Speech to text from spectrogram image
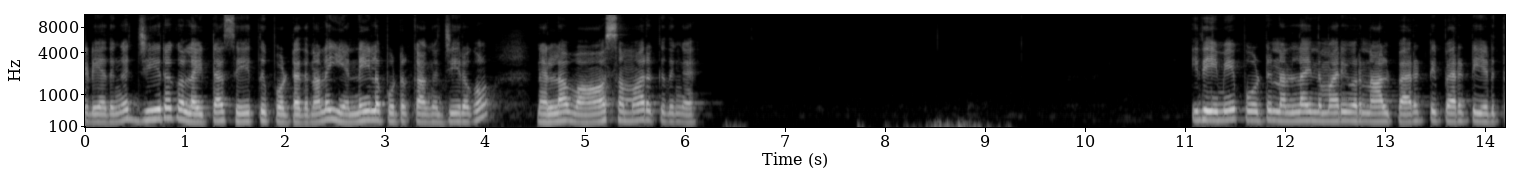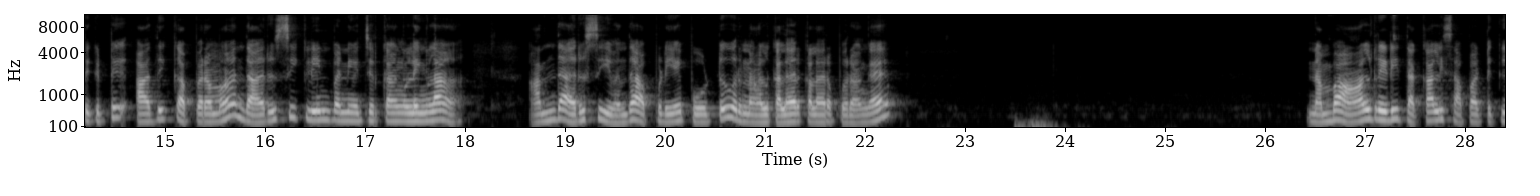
கிடையாதுங்க. ஜீரகம் லைட்டாக சேர்த்து போட்டதுனால எண்ணெயில் போட்டிருக்காங்க ஜீரகம். நல்லா வாசமாக இருக்குதுங்க. இதையுமே போட்டு நல்லா இந்த மாதிரி ஒரு நாலு பெரட்டி பெரட்டி எடுத்துக்கிட்டு அதுக்கப்புறமா இந்த அரிசி க்ளீன் பண்ணி வச்சுருக்காங்க இல்லைங்களா? அந்த அரிசியை வந்து அப்படியே போட்டு ஒரு நாலு கலர் கலர போகிறாங்க நம்ம ஆல்ரெடி தக்காளி சாப்பாட்டுக்கு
